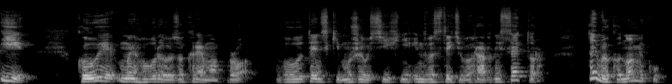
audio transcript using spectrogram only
І коли ми говорили, зокрема, про велетенські можливості їхніх інвестицій в аграрний сектор та й в економіку,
